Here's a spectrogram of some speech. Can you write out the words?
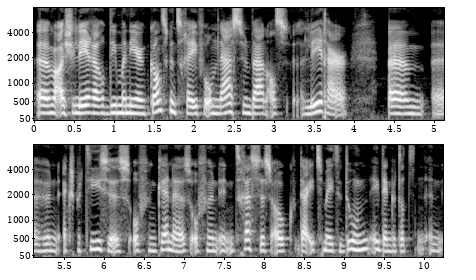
Eh, maar als je leraar op die manier een kans kunt geven om naast hun baan als leraar um, hun expertises of hun kennis of hun interesses ook daar iets mee te doen. Ik denk dat dat een,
